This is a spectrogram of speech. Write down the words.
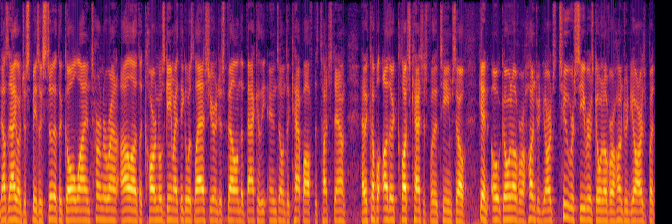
Nelson Agholor just basically stood at the goal line, turned around a la the Cardinals game, I think it was last year, and just fell in the back of the end zone to cap off the touchdown. Had a couple other clutch catches for the team. So, again, going over 100 yards, two receivers going over 100 yards, but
